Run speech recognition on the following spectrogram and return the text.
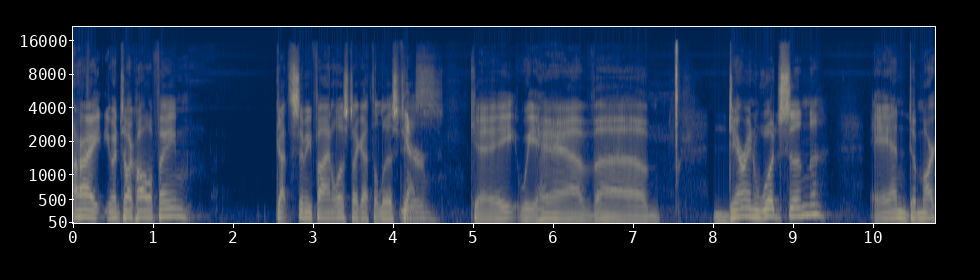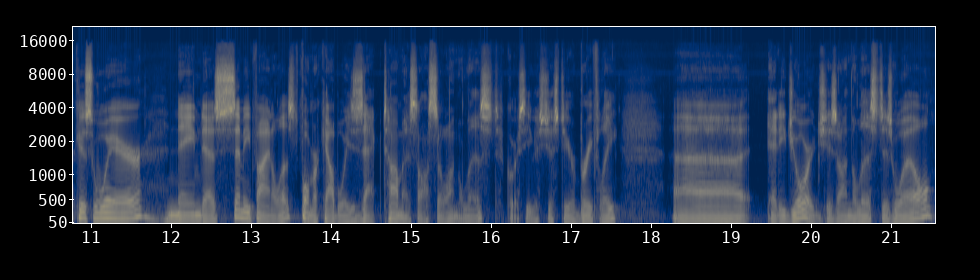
All right, you want to talk Hall of Fame? Got the semifinalist. I got the list Yes. here. Okay, we have um Darren Woodson and Demarcus Ware named as semifinalists. Former Cowboy Zach Thomas also on the list. Of course, he was just here briefly. Uh, Eddie George is on the list as well.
